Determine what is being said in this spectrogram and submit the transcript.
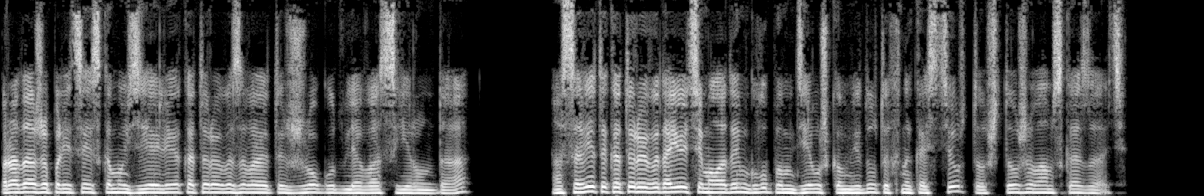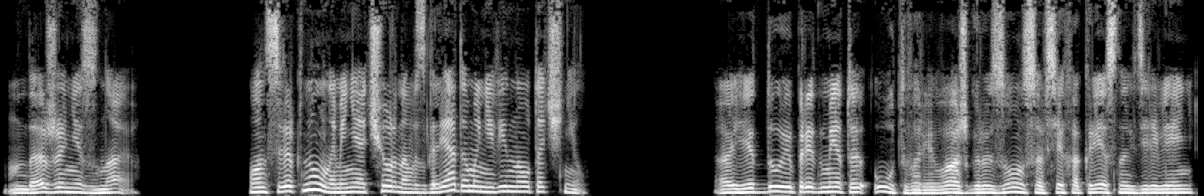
Продажа полицейскому зелья, которое вызывает изжогу, для вас ерунда? А советы, которые вы даете молодым глупым девушкам, ведут их на костер, то что же вам сказать? Даже не знаю. Он сверкнул на меня черным взглядом и невинно уточнил. А еду и предметы утвари ваш грызун со всех окрестных деревень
